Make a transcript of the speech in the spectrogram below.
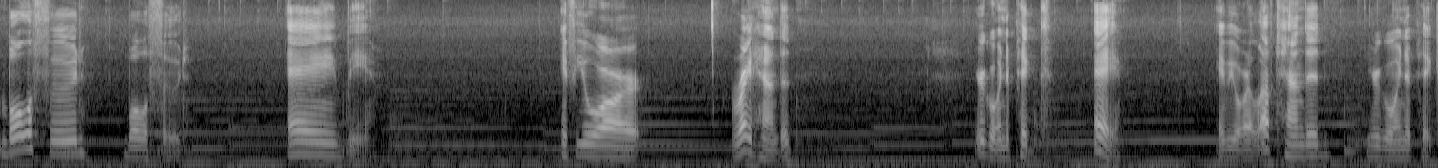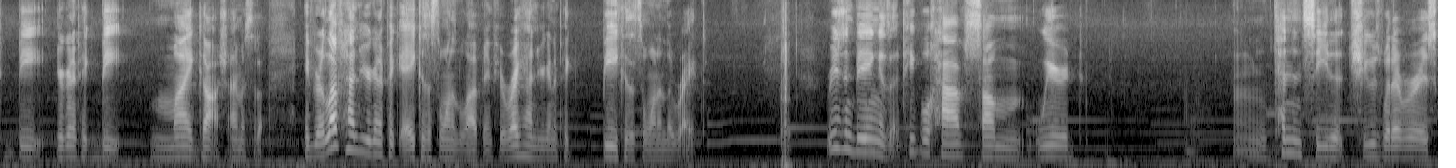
bowl of food, bowl of food, A, B. If you are right-handed, you're going to pick A. If you are left-handed, you're going to pick B. You're going to pick B. My gosh, I messed it up. If you're left-handed, you're going to pick A because that's the one on the left. And if you're right-handed, you're going to pick B because it's the one on the right. Reason being is that people have some weird um, tendency to choose whatever is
